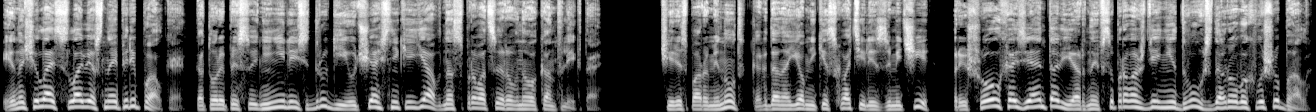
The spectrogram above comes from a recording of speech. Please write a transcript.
и началась словесная перепалка, к которой присоединились другие участники явно спровоцированного конфликта. Через пару минут, когда наемники схватились за мечи, пришел хозяин таверны в сопровождении двух здоровых вышибал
